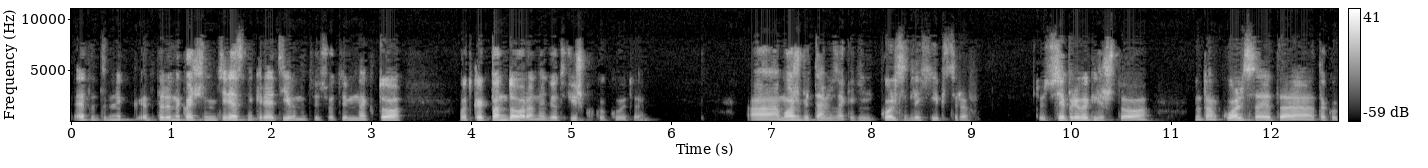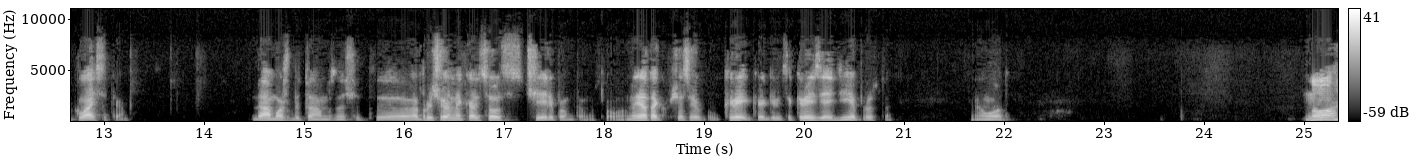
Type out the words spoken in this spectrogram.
этот, этот рынок очень интересный, креативный. То есть вот именно кто вот как Пандора найдет фишку какую-то. А, может быть, там, не знаю, какие-нибудь кольца для хипстеров. То есть все привыкли, что, ну, там, кольца – это такой классика. Да, может быть, там, значит, э, обручальное кольцо с черепом, там, условно. Ну, я так сейчас, как говорится, crazy idea просто. Вот. Но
